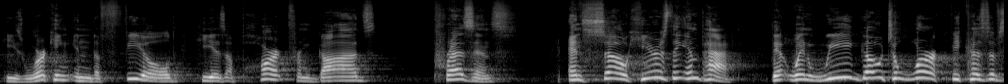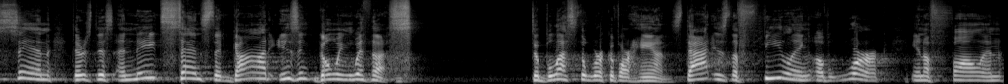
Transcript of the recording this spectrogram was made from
he's working in the field, he is apart from God's presence and so here's the impact that when we go to work because of sin, there's this innate sense that God isn't going with us to bless the work of our hands. That is the feeling of work in a fallen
